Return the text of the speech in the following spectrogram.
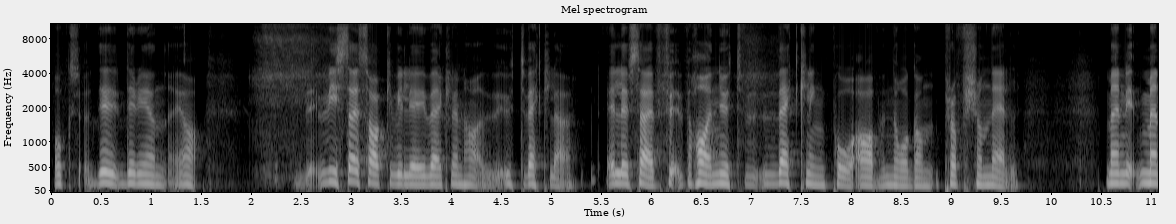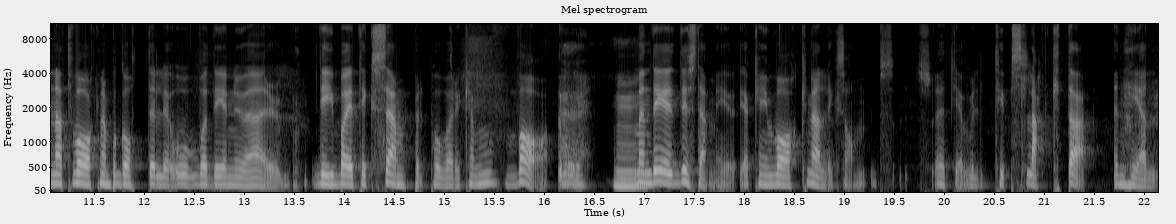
också. Det, det är en, ja. Vissa saker vill jag ju verkligen ha, utveckla, eller så här, ha en utveckling på av någon professionell. Men, men att vakna på gott eller och vad det nu är, det är ju bara ett exempel på vad det kan vara. Mm. Men det, det stämmer ju. Jag kan ju vakna liksom, så, att jag vill typ slakta en hel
